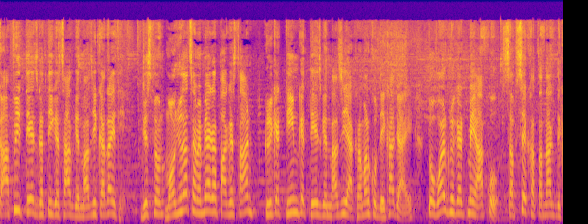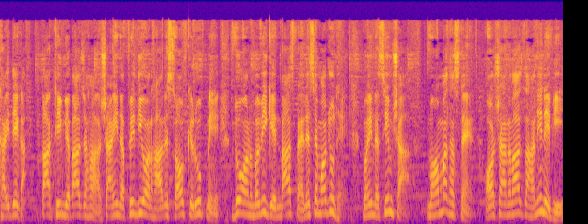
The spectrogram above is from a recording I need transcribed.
काफ़ी तेज गति के साथ गेंदबाजी कर रहे थे, जिसमें मौजूदा समय में अगर पाकिस्तान क्रिकेट टीम के तेज गेंदबाजी आक्रमण को देखा जाए तो वर्ल्ड क्रिकेट में आपको सबसे खतरनाक दिखाई देगा। पाक टीम के पास जहाँ शाहीन अफरीदी और हारिस रऊफ के रूप में दो अनुभवी गेंदबाज पहले से मौजूद हैं, वहीं नसीम शाह, मोहम्मद हसनैन और शाहनवाज दहानी ने भी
